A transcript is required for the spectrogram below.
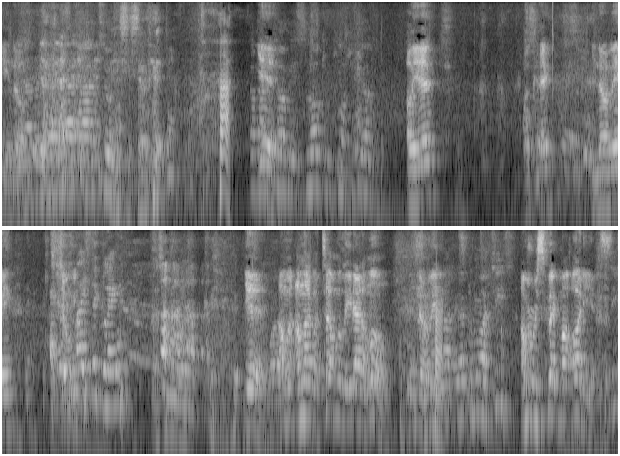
you know, Never had that line Somebody Yeah. told me smoking keeps you young. oh yeah? Okay. You know what I mean? Show me. Bicycling. That's more. Yeah, I'm, I'm not gonna tell. I'm gonna leave that alone. You know what I mean? Yeah, Come on, teach. I'm gonna respect my audience. Teach.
